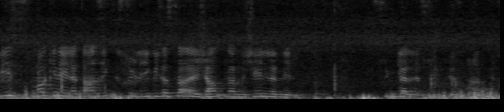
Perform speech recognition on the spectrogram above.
Biz makineyle tanzikli suyla yıkayacağız sadece jantlarını, şeylerini süngerle sürüyoruz, bırakıyoruz.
